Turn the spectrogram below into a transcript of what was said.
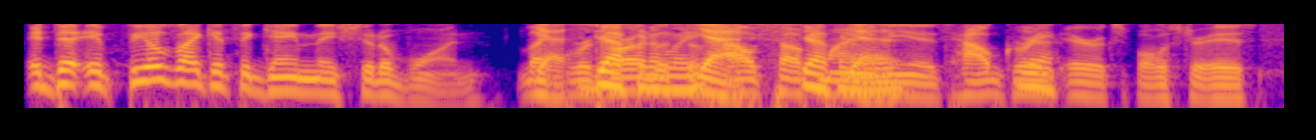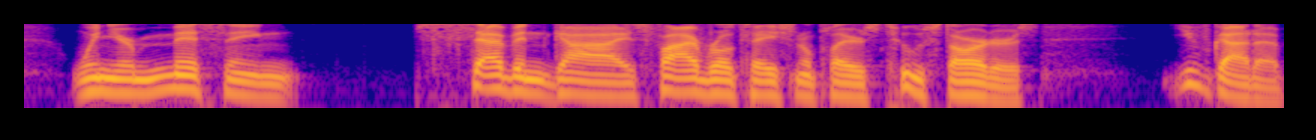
It it feels like it's a game they should have won. Like Yes. regardless Definitely. of Yes. how tough Definitely. Miami is, how great Yeah. Erik Spoelstra is, when you're missing seven guys, five rotational players, two starters, you've got to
